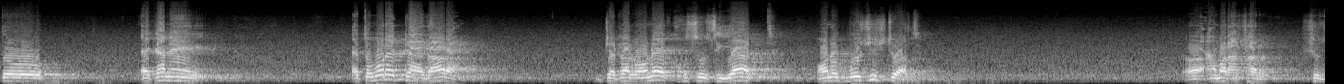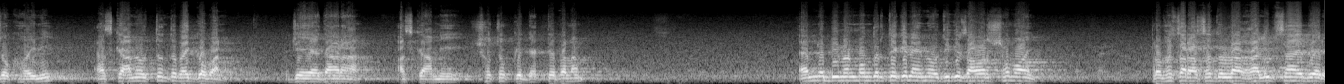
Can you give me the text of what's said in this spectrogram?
তো এখানে এত বড় একটা আদারা যেটার অনেক খুশুসিয়াত অনেক বৈশিষ্ট্য আছে। আমার আসার সুযোগ হয়নি। আজকে আমি অত্যন্ত ভাগ্যবান যে দ্বারা আজকে আমি সচককে দেখতে পেলাম। এমনি বিমানবন্দর থেকে নেমে ওদিকে যাওয়ার সময় প্রফেসর আসাদুল্লাহ গালিব সাহেবের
